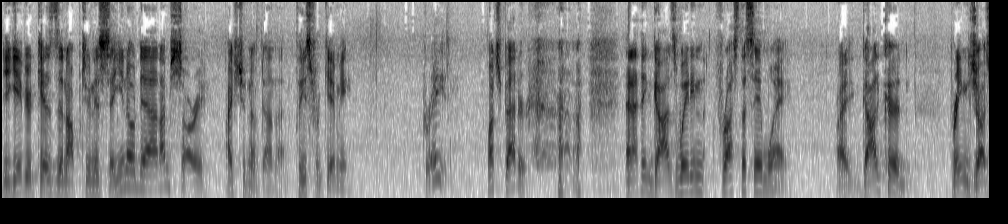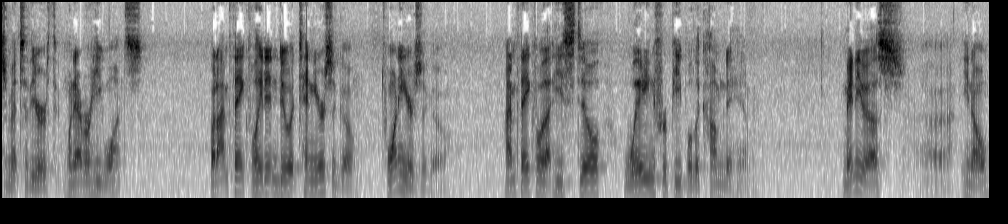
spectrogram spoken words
You gave your kids an opportunity to say, you know, Dad, I'm sorry. I shouldn't have done that. Please forgive me. Great. Much better. and I think God's waiting for us the same way, right? God could bring judgment to the earth whenever He wants. But I'm thankful He didn't do it 10 years ago, 20 years ago. I'm thankful that He's still waiting for people to come to Him. Many of us, uh, you know,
